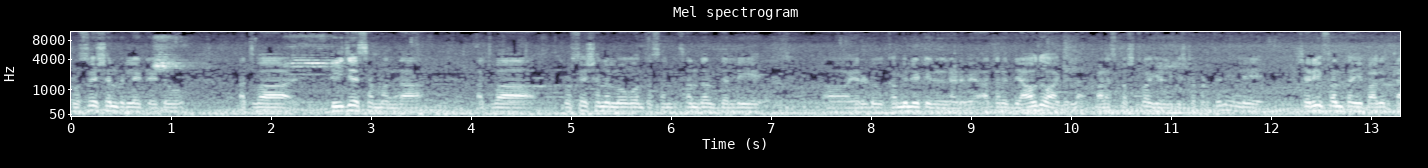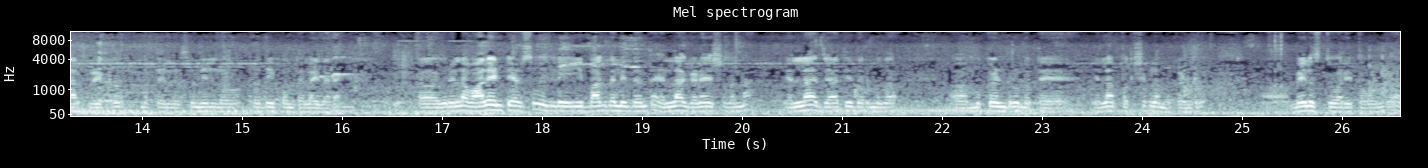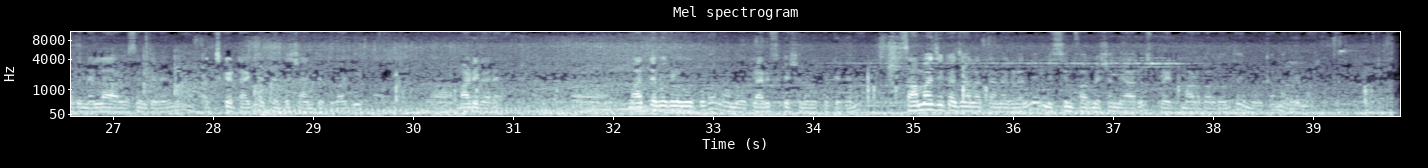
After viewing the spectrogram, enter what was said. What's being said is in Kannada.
ಪ್ರೊಸೆಷನ್ ರಿಲೇಟೆಡು ಅಥವಾ ಡಿ ಜೆ ಸಂಬಂಧ ಅಥವಾ ಪ್ರೊಸೆಷನಲ್ಲಿ ಹೋಗುವಂಥ ಸಂದ- ಸಂದರ್ಭದಲ್ಲಿ ಎರಡು ಕಮ್ಯುನಿಟಿಗಳ ನಡುವೆ ಆ ಥರದ್ದು ಯಾವುದೂ ಆಗಿಲ್ಲ. ಭಾಳ ಸ್ಪಷ್ಟವಾಗಿ ಹೇಳಲಿಕ್ಕೆ ಇಷ್ಟಪಡ್ತೀನಿ. ಇಲ್ಲಿ ಶರೀಫ್ ಅಂತ ಈ ಭಾಗದ ಕಾರ್ಪೊರೇಟ್ರು ಮತ್ತು ಇಲ್ಲಿ ಸುನಿಲ್, ಪ್ರದೀಪ್ ಅಂತೆಲ್ಲ ಇದ್ದಾರೆ. ಇವರೆಲ್ಲ ವಾಲಂಟಿಯರ್ಸು ಇಲ್ಲಿ ಈ ಭಾಗದಲ್ಲಿದ್ದಂಥ ಎಲ್ಲ ಗಣೇಶವನ್ನು, ಎಲ್ಲ ಜಾತಿ ಧರ್ಮದ ಮುಖಂಡರು ಮತ್ತು ಎಲ್ಲ ಪಕ್ಷಗಳ ಮುಖಂಡರು ಮೇಲುಸ್ತುವಾರಿ ತಗೊಂಡು ಅದನ್ನೆಲ್ಲ ವಿಸರ್ಜನೆಯನ್ನು ಅಚ್ಚುಕಟ್ಟಾಗಿ ಅತ್ಯಂತ ಶಾಂತಿಯುತವಾಗಿ ಮಾಡಿದ್ದಾರೆ. ಮಾಧ್ಯಮಗಳಿಗೂ ಕೂಡ ನಾನು ಕ್ಲಾರಿಫಿಕೇಷನನ್ನು ಕೊಟ್ಟಿದ್ದೇನೆ. ಸಾಮಾಜಿಕ ಜಾಲತಾಣಗಳಲ್ಲಿ ಮಿಸ್ಇನ್ಫಾರ್ಮೇಷನ್ ಯಾರು ಸ್ಪ್ರೆಡ್ ಮಾಡಬಾರ್ದು ಅಂತ ಈ ಮೂಲಕ ಮನವಿ ಮಾಡ್ತೀನಿ.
